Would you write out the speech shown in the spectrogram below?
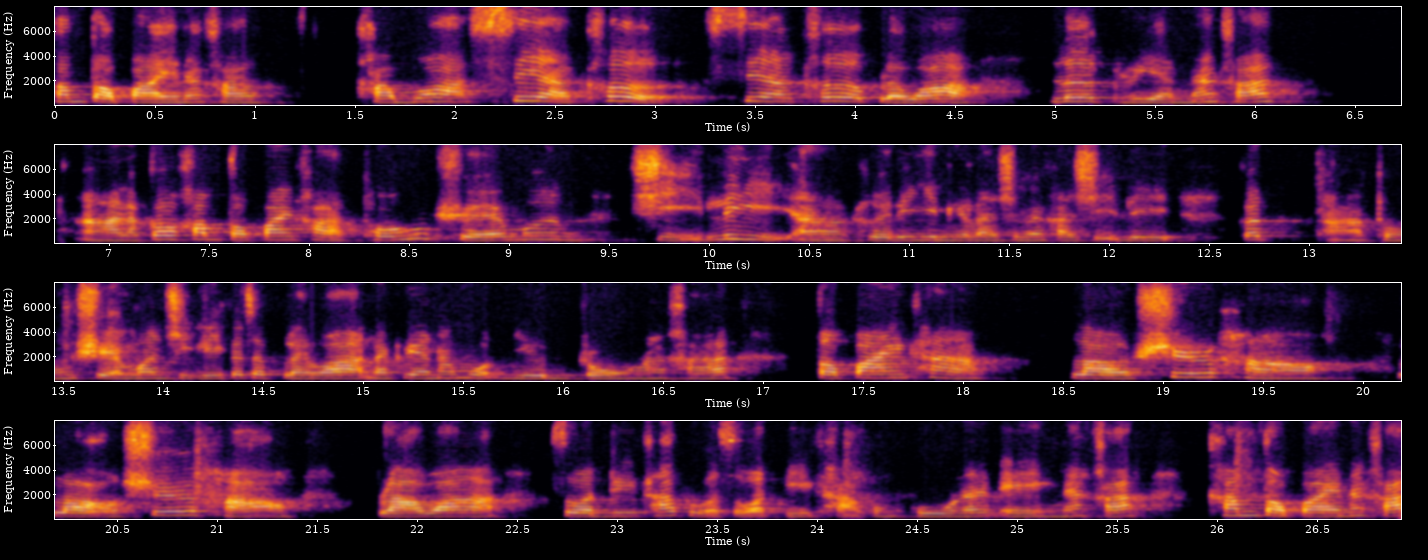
คำต่อไปนะคะคำว่าเสียเคอเสียเคอแปลว่า เลิกเรียนนะคะ อ่าแล้วก็คำต่อไปค่ะทงเฉเมินฉีลี่อ่าเคยได้ยินกันแล้วใช่ไหมคะฉีลี่ก็อ่าทงเฉเมินฉีลี่ก็จะแปลว่านักเรียนทั้งหมดยืนตรงนะคะ ต่อไปค่ะเหล่าชื่อหาวเหล่าชื่อหาวแปลว่า สวัสดีครับหรือว่าสวัสดีค่ะคุณครูนั่นเองนะคะคำต่อไปนะคะ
